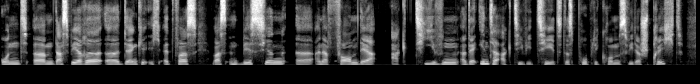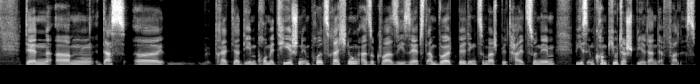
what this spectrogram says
Und ähm, das wäre, äh, denke ich, etwas, was ein bisschen äh, einer Form der aktiven, äh, der Interaktivität des Publikums widerspricht. Denn ähm, das äh, trägt ja dem prometheischen Impuls Rechnung, also quasi selbst am Worldbuilding zum Beispiel teilzunehmen, wie es im Computerspiel dann der Fall ist.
